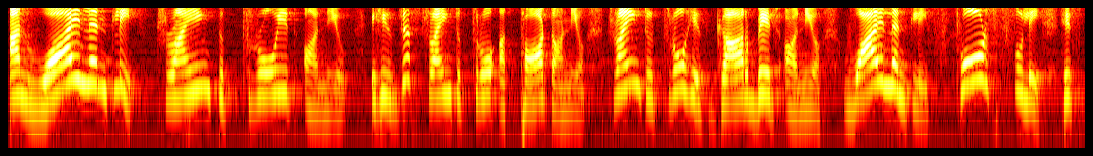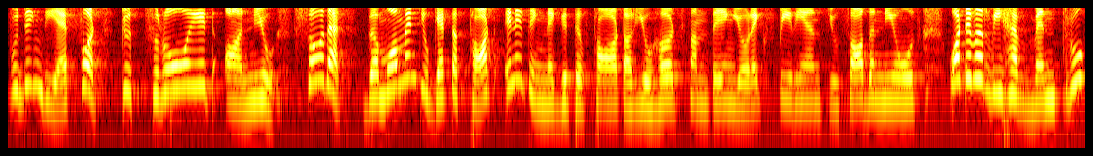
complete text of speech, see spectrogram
and violently trying to throw it on you. He's just trying to throw a thought on you, trying to throw his garbage on you. Violently, forcefully, he's putting the effort to throw it on you. So that the moment you get a thought, anything negative thought, or you heard something, your experience, you saw the news, whatever we have went through,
